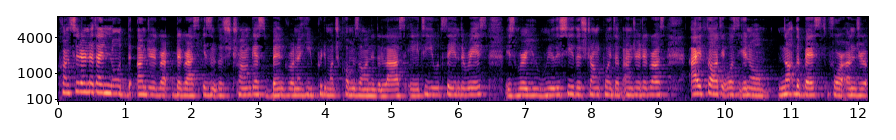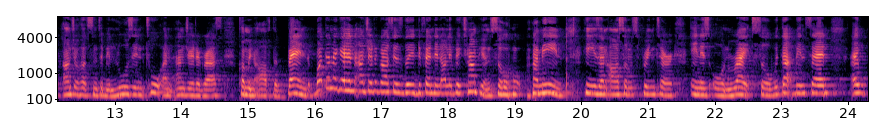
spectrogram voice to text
considering that I know Andre DeGrasse isn't the strongest bend runner, he pretty much comes on in the last 80, you would say, in the race, is where you really see the strong point of Andre DeGrasse. I thought it was, you know, not the best for Andrew, Andrew Hudson to be losing to an Andre DeGrasse coming off the bend. But then again, Andre DeGrasse is the defending Olympic champion, so, I mean, he's an awesome sprinter in his own right. So, with that being said, I,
